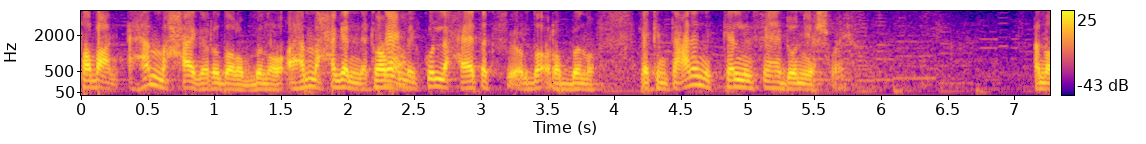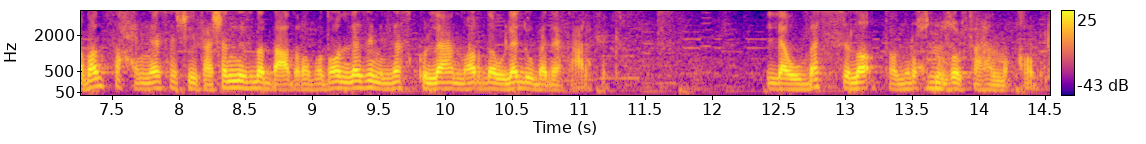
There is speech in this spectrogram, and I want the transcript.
طبعا أهم حاجة رضا ربنا وأهم حاجة إنك طبعاً. تعمل كل حياتك في إرضاء ربنا. لكن تعالى نتكلم فيها دنيا شوية. أنا بنصح الناس يا شريف عشان نثبت بعد رمضان لازم الناس كلها النهارده ولاد وبنات على فكرة. لو بس لقطة نروح نزور فيها المقابر.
